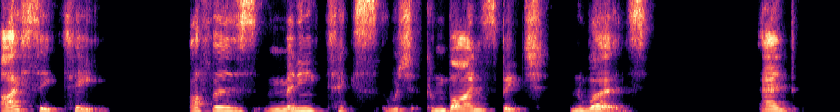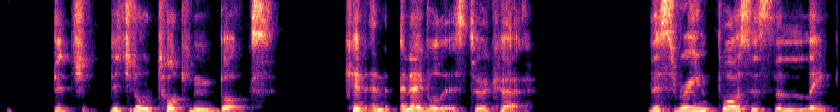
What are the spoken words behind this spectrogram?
ICT offers many texts which combine speech and words, and dig- digital talking books can en- enable this to occur. This reinforces the link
